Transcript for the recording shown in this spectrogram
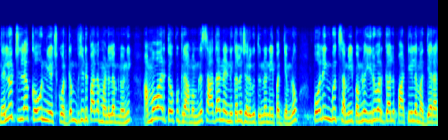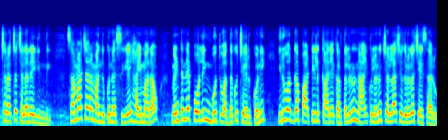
నెల్లూరు జిల్లా కోవూరు నియోజకవర్గం బుజిడిపాలెం మండలంలోని అమ్మవారి తోపు గ్రామంలో సాధారణ ఎన్నికలు జరుగుతున్న నేపథ్యంలో పోలింగ్ బూత్ సమీపంలో ఇరు వర్గాల పార్టీల మధ్య రచ్చరచ్చ చెలరేగింది. సమాచారం అందుకున్న సీఐ హైమారావు వెంటనే పోలింగ్ బూత్ వద్దకు చేరుకొని ఇరు వర్గ పార్టీల కార్యకర్తలను నాయకులను చెల్లాచెదురుగా చేశారు.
